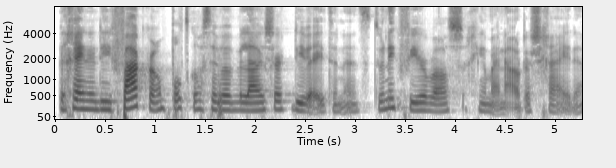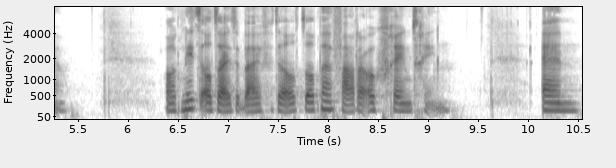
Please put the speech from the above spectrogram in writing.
Degenen die vaker een podcast hebben beluisterd, die weten het. Toen ik vier was, gingen mijn ouders scheiden. Wat ik niet altijd erbij verteld, dat mijn vader ook vreemd ging. En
